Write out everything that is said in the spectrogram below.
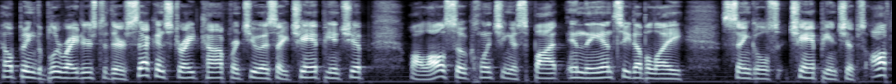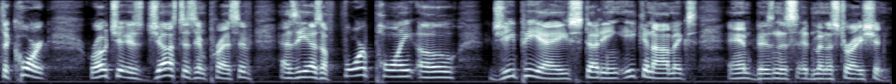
helping the Blue Raiders to their second straight Conference USA championship while also clinching a spot in the NCAA singles championships. Off the court, Rocha is just as impressive as he has a 4.0 GPA studying economics and business administration.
